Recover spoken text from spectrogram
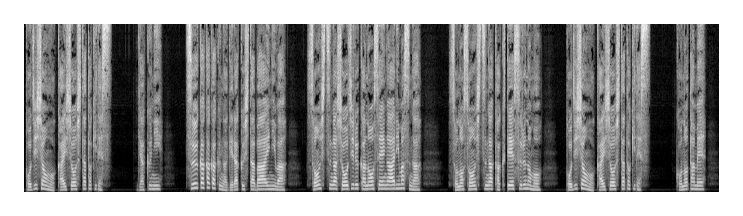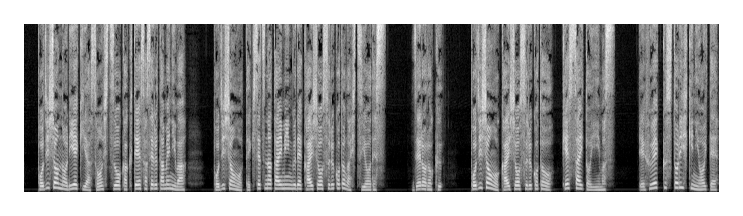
ポジションを解消した時です。逆に、通貨価格が下落した場合には、損失が生じる可能性がありますが、その損失が確定するのも、ポジションを解消した時です。このため、ポジションの利益や損失を確定させるためには、ポジションを適切なタイミングで解消することが必要です。06、ポジションを解消することを決済と言います。FX 取引において、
